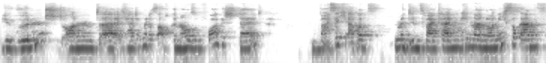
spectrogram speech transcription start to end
gewünscht und äh, ich hatte mir das auch genauso vorgestellt. Was ich aber mit den zwei kleinen Kindern noch nicht so ganz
